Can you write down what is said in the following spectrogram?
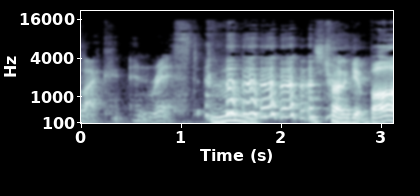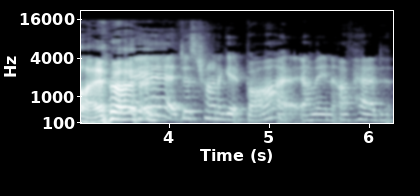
like and rest. Just trying to get by, right? yeah just trying to get by. I mean i've had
